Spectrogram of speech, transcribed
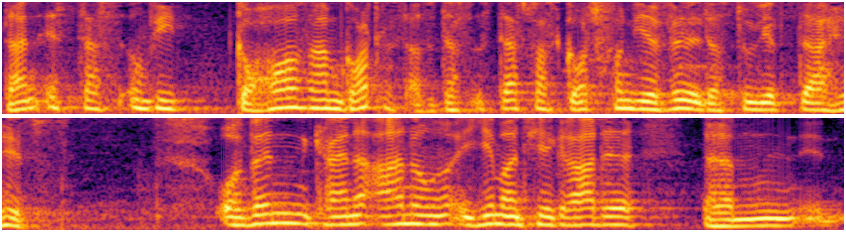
dann ist das irgendwie Gehorsam Gottes. Also das ist das, was Gott von dir will, dass du jetzt da hilfst. Und wenn, keine Ahnung, jemand hier gerade ähm,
